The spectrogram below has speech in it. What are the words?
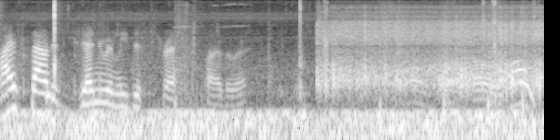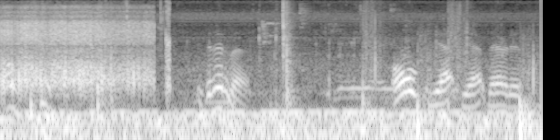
Kai sounded genuinely distressed, by the way. Oh, oh, Is it in there? Oh, yeah, yeah, there it is.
